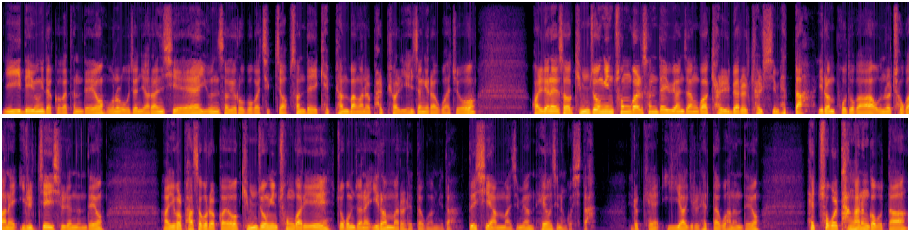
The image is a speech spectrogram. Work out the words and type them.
이 내용이 될 것 같은데요. 오늘 오전 11시에 윤석열 후보가 직접 선대위 개편 방안을 발표할 예정이라고 하죠. 관련해서 김종인 총괄 선대위원장과 결별을 결심했다. 이런 보도가 오늘 조간에 일제히 실렸는데요. 아, 이걸 봐서 그럴까요? 김종인 총괄이 조금 전에 이런 말을 했다고 합니다. 뜻이 안 맞으면 헤어지는 것이다. 이렇게 이야기를 했다고 하는데요. 해촉을 당하는 것보다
